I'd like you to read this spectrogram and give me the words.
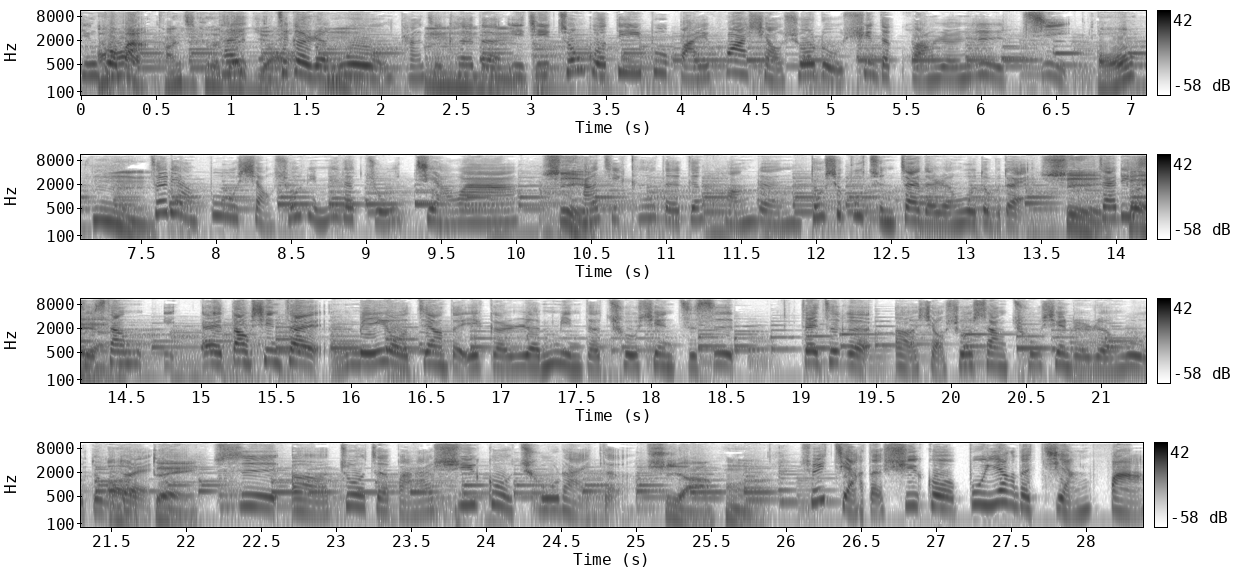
听过吧？哦、堂吉诃德有这个人物，嗯、堂吉诃德，嗯、以及中国第一部白话小说鲁迅的《狂人日记》哦，嗯，这两部小说里面的主角啊，是堂吉诃德跟狂人都是不存在的人物，对不对？是在历史上，哎、啊，到现在没有这样的一个人名的出现，只是。在这个呃小说上出现的人物，对不对？呃、对，是呃作者把它虚构出来的。是啊，嗯。所以假的虚构不一样的讲法，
